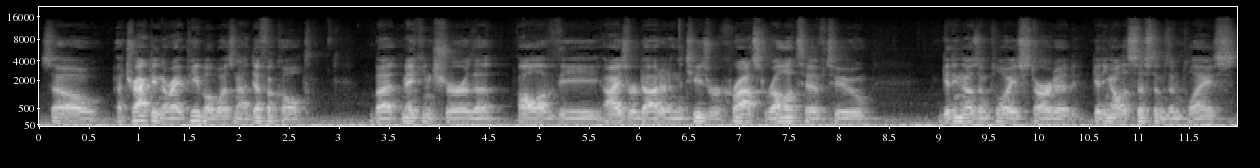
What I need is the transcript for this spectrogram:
So attracting the right people was not difficult, but making sure that all of the I's were dotted and the T's were crossed relative to getting those employees started, getting all the systems in place,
